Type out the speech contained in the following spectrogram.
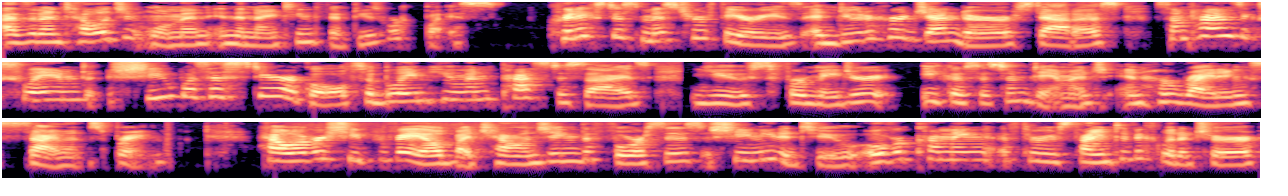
as an intelligent woman in the 1950s workplace. Critics dismissed her theories and, due to her gender status, sometimes exclaimed she was hysterical to blame human pesticides use for major ecosystem damage in her writing Silent Spring. However, she prevailed by challenging the forces she needed to, overcoming through scientific literature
